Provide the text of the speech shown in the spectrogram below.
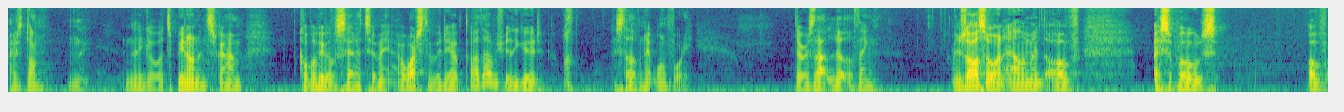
I was done. I'm like, there you go. It's been on Instagram. A couple of people have said it to me. I watched the video. Oh, that was really good. I still haven't hit 140. There was that little thing. There's also an element of, I suppose, of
